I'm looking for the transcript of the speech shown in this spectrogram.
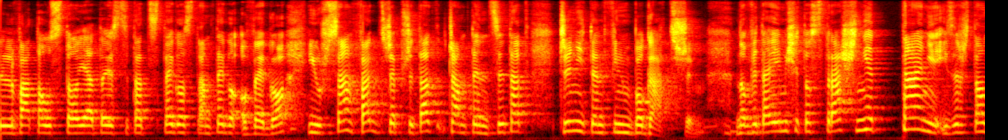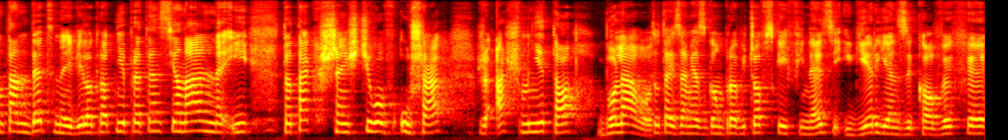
Lwa Tołstoja, to jest cytat z tego, z tamtego, owego i już sam fakt, że przytaczam ten cytat czyni ten film bogatszym. No wydaje mi się to strasznie tanie i zresztą tandetne i wielokrotnie pretensjonalne i to tak szczęściło w uszach, że aż mnie to bolało. Tutaj zamiast gąbrowiczowskiej finezji i gier językowych, y,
